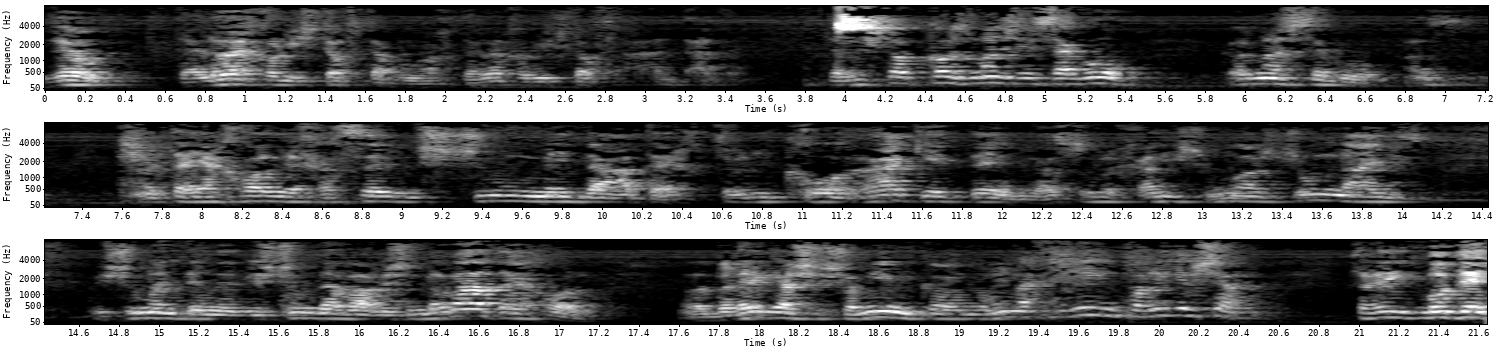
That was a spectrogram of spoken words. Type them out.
זהו, אתה לא יכול לשטוף את המוח, אתה לא יכול לשטוף עד עד. אתה לשטוף כל זמן שסגור, כל זמן שסגור. אז אתה יכול לחסל שום מידע, אתה יכול לקרוא רק היטב, ואסור לך לשמוע שום news, ושום אינטרנט, ושום דבר, ושום דבר אתה יכול. אבל ברגע ששומעים כל דברים אחרים, כבר אי אפשר. צריך להתמודד.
